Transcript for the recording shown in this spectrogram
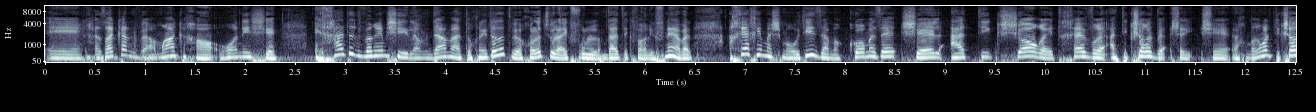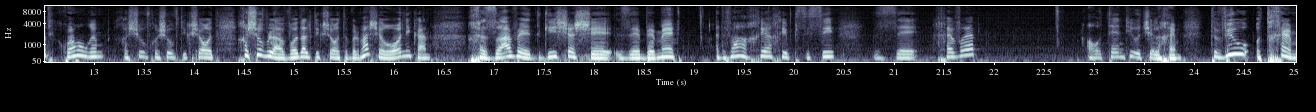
אה, חזרה כאן ואמרה ככה רוני שאחד הדברים שהיא למדה מהתוכנית הזאת, ויכול להיות שאולי אפילו למדה את זה כבר לפני, אבל הכי הכי משמעותי זה המקום הזה של התקשורת. חבר'ה, התקשורת, ש- שאנחנו מדברים על תקשורת, כי כולם אומרים חשוב, חשוב תקשורת, חשוב לעבוד על תקשורת, אבל מה שרוני כאן חזרה והדגישה שזה באמת הדבר הכי הכי בסיסי, זה חבר'ה, האותנטיות שלכם. תביאו אתכם.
